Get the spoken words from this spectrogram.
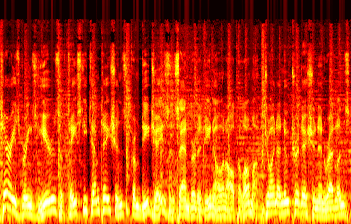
Terry's brings years of tasty temptations from DJs in San Bernardino and Alta Loma. Join a new tradition in Redlands.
